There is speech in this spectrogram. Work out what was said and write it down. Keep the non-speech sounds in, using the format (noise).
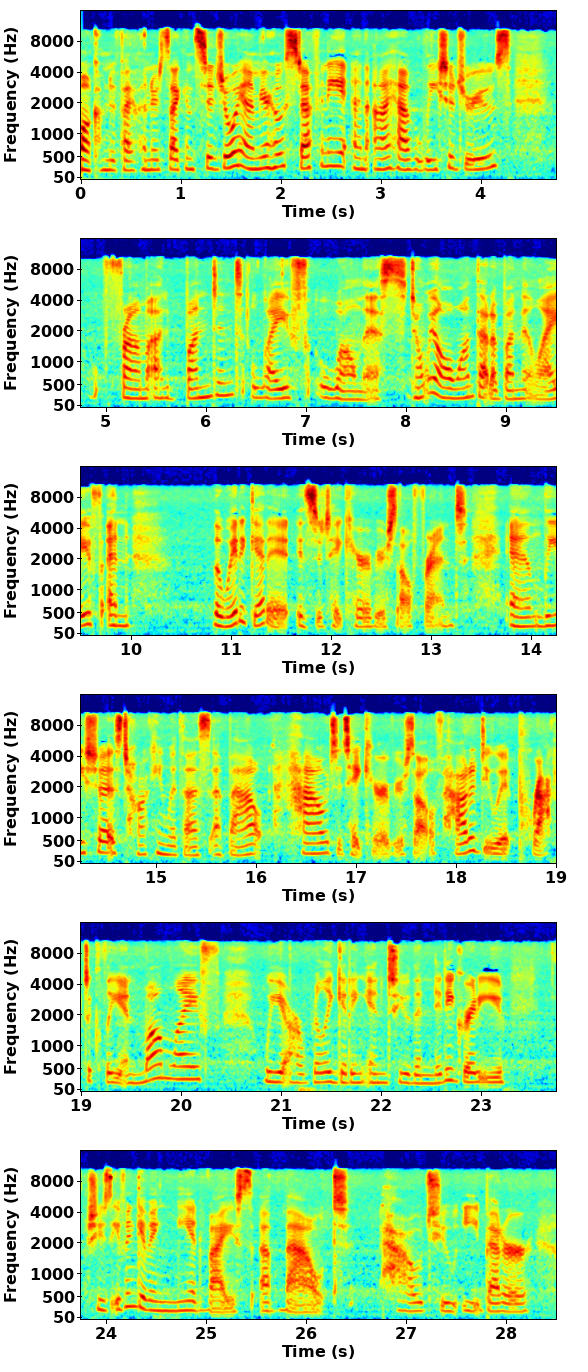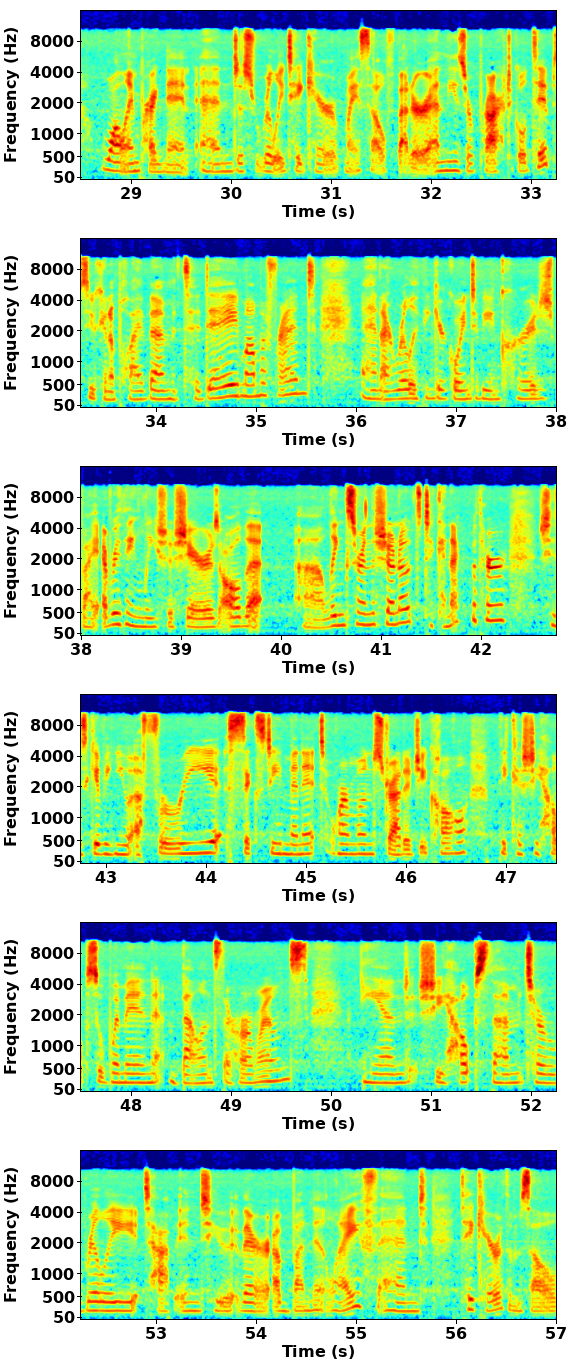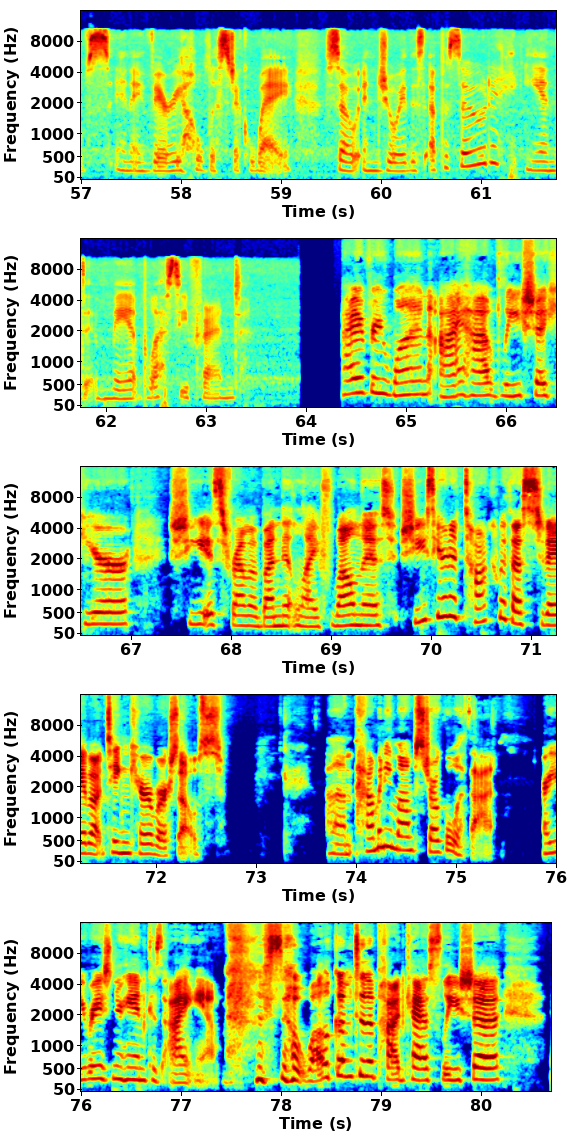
Welcome to 500 Seconds to Joy. I'm your host, Stephanie, and I have Leisha Drews from Abundant Life Wellness. Don't we all want that abundant life? And the way to get it is to take care of yourself, friend. And Leisha is talking with us about how to take care of yourself, how to do it practically in mom life. We are really getting into the nitty gritty. She's even giving me advice about how to eat better while I'm pregnant and just really take care of myself better. And these are practical tips. You can apply them today, mama friend. And I really think you're going to be encouraged by everything Leisha shares. All the uh, links are in the show notes to connect with her. She's giving you a free 60 minute hormone strategy call because she helps women balance their hormones and she helps them to really tap into their abundant life and take care of themselves in a very holistic way. So enjoy this episode and may it bless you, friend. Hi, everyone. I have Leisha here. She is from Abundant Life Wellness. She's here to talk with us today about taking care of ourselves. Um, how many moms struggle with that? Are you raising your hand? Because I am. (laughs) so, welcome to the podcast, Leisha.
